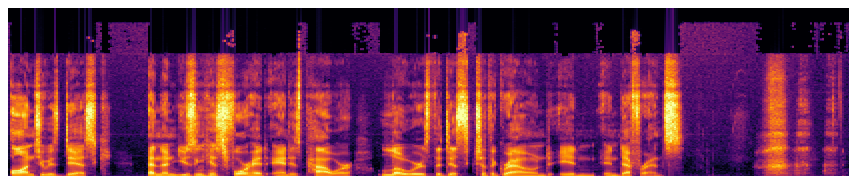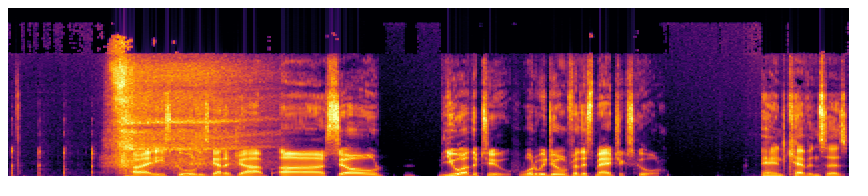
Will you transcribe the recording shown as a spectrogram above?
onto his disc and then using his forehead and his power lowers the disc to the ground in in deference. All right, he's cool. He's got a job. Uh, so you other two, what are we doing for this magic school? And Kevin says,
